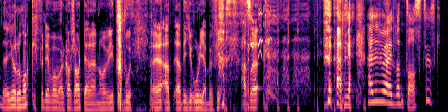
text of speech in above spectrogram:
det gjorde hun nok, for det var vel kanskje artigere enn å vite hvor, eh, at, at ikke olja befinner Altså, det er helt fantastisk.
